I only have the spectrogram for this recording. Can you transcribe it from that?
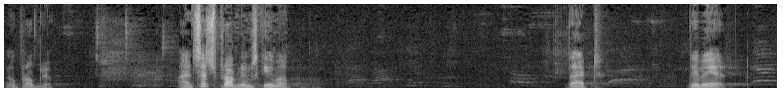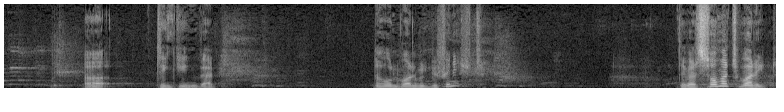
no problem. And such problems came up that they were uh, thinking that the whole world will be finished. They were so much worried,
